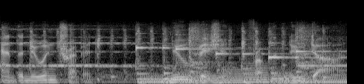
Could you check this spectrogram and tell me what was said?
and the new Intrepid. New vision from the new Dodge.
